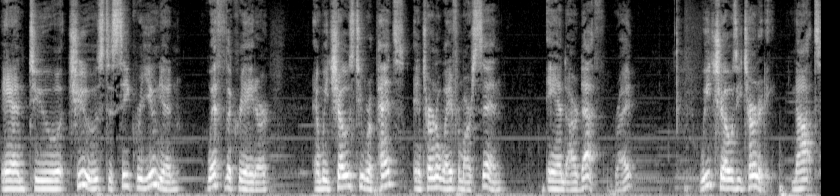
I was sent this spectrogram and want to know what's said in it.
And to choose to seek reunion with the Creator. And we chose to repent and turn away from our sin and our death, right? We chose eternity, not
